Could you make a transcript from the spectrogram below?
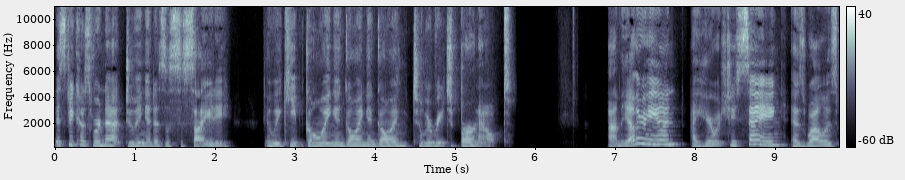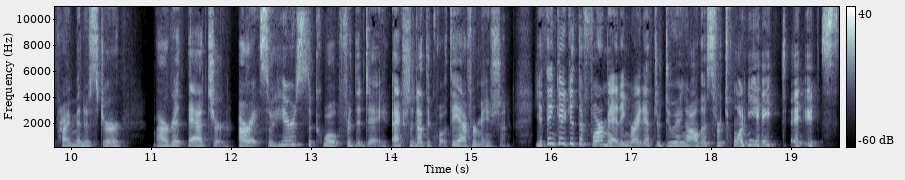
it's because we're not doing it as a society. And we keep going and going and going till we reach burnout. On the other hand, I hear what she's saying, as well as Prime Minister Margaret Thatcher. All right, so here's the quote for the day. Actually, not the quote, the affirmation. You think I'd get the formatting right after doing all this for 28 days?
